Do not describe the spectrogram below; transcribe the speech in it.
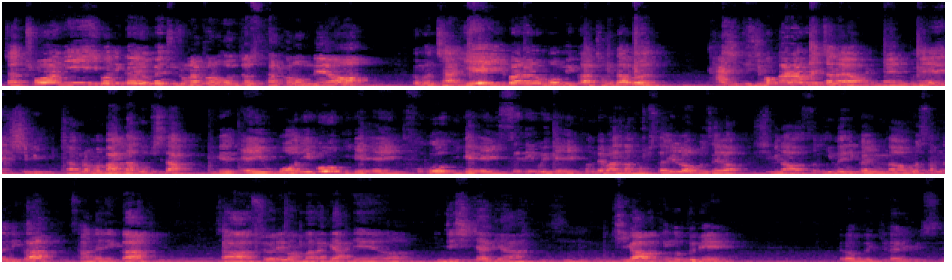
자, 초항이 이거니까 옆에 주종할 건 어드저스트 할건 없네요. 그러면 자, 얘 일반항은 뭡니까? 정답은 다시 뒤집어 까라고 그랬잖아요. n분의 12. 자, 그러면 만나봅시다. 이게 A1이고 이게 A2고 이게 A3고 이게 A4인데 만나봅시다. 1 넣어보세요. 10이 나왔어. 2넣으니까 6 나오고 3 넣으니까 4 넣으니까 자, 수열이 만만한 게 아니에요. 이제 시작이야. 기가 막힌 것들이 여러분들 기다리고 있어요.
